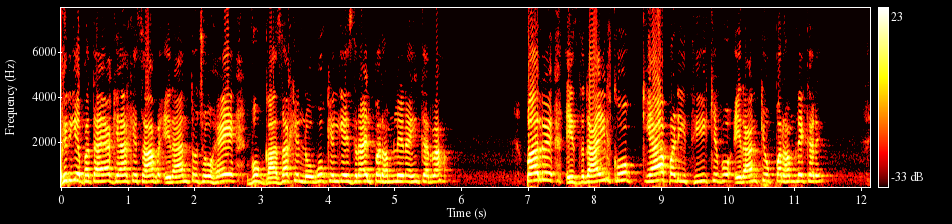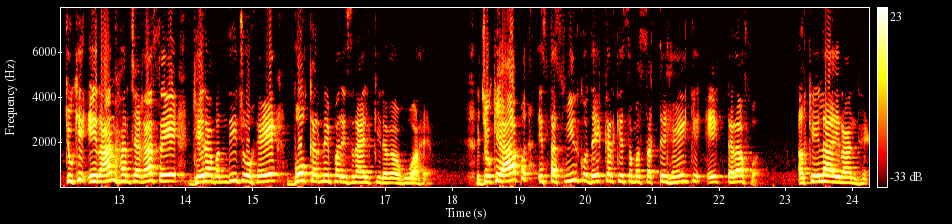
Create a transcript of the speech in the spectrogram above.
फिर ये बताया गया कि साहब, ईरान तो जो है, वो गाजा के लोगों के लिए इसराइल पर हमले नहीं कर रहा। पर इसराइल को क्या पड़ी थी कि वो ईरान के ऊपर हमले करे? क्योंकि ईरान हर जगह से घेराबंदी जो है, वो करने पर इसराइल की लगा हुआ है। जो कि आप इस तस्वीर को देख करके समझ सकते हैं कि एक तरफ़ अकेला ईरान है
